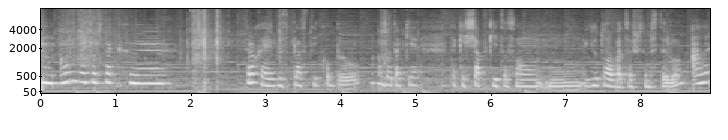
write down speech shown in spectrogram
On jakoś tak e, trochę jakby z plastiku był, albo takie, takie siatki, co są mm, jutowe, coś w tym stylu, ale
